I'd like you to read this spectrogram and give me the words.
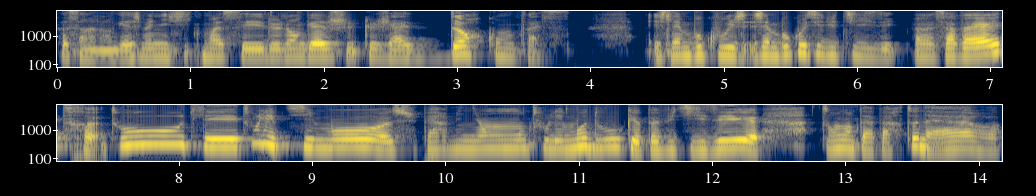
Ça, c'est un langage magnifique. Moi, c'est le langage que j'adore qu'on me fasse. Je l'aime beaucoup, j'aime beaucoup aussi l'utiliser. Euh, ça va être les, tous les petits mots euh, super mignons, tous les mots doux que peuvent utiliser ton, ta partenaire.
